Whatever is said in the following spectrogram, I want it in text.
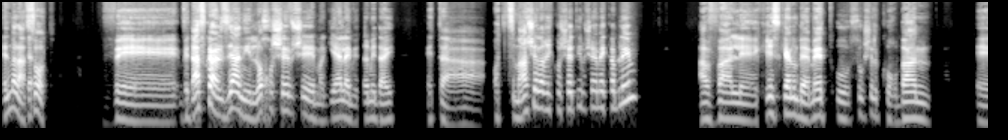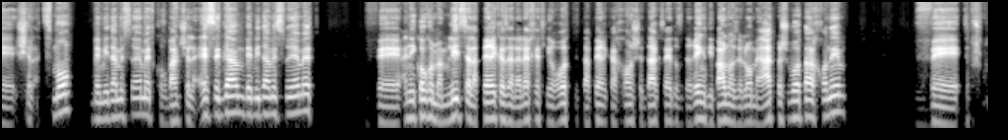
אין מה כן. לעשות. ו... ודווקא על זה אני לא חושב שמגיע להם יותר מדי את העוצמה של הריקושטים שהם מקבלים, אבל uh, קריס קניון באמת הוא סוג של קורבן של עצמו במידה מסוימת, קורבן של העסק גם במידה מסוימת, ואני קודם כל ממליץ על הפרק הזה ללכת לראות את הפרק האחרון של Dark Side of the Ring, דיברנו על זה לא מעט בשבועות האחרונים, וזה פשוט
